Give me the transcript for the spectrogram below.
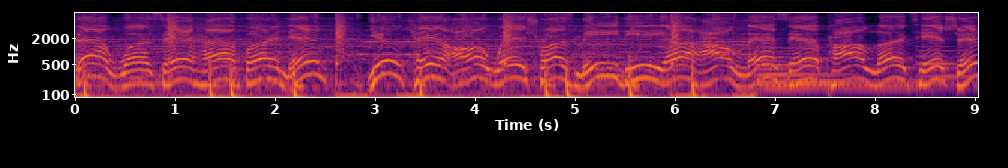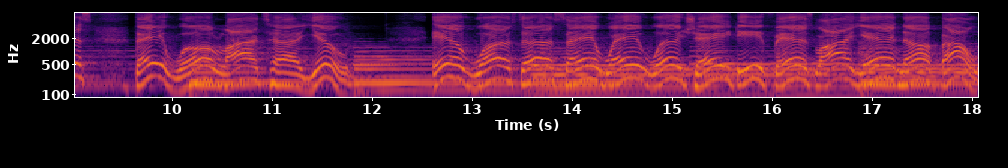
That wasn't happening. You can't always trust media outlets and politicians. They will lie to you. It was the same way with JD Vance lying about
